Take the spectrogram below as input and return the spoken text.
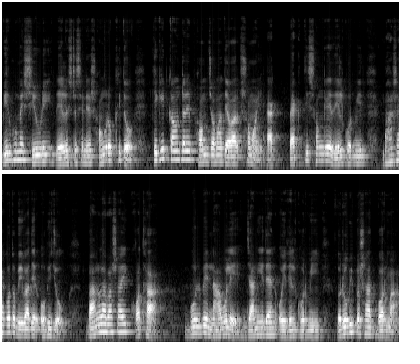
বীরভূমের সিউড়ি রেল স্টেশনের সংরক্ষিত টিকিট কাউন্টারে ফর্ম জমা দেওয়ার সময় এক ব্যক্তির সঙ্গে রেলকর্মীর ভাষাগত বিবাদের অভিযোগ। বাংলা ভাষায় কথা বলবে না বলে জানিয়ে দেন ওই রেলকর্মী রবিপ্রসাদ বর্মা।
